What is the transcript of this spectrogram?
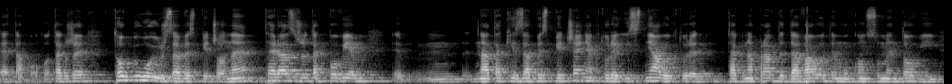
etapowo. Także to było już zabezpieczone. Teraz, że tak powiem, na takie zabezpieczenia, które istniały, które tak naprawdę dawały temu konsumentowi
